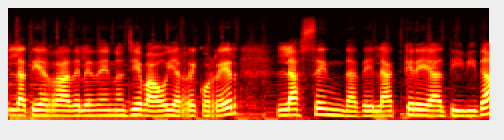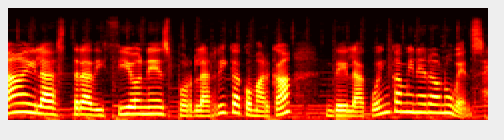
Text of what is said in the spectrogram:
En la Tierra del Edén nos lleva hoy a recorrer la senda de la creatividad y las tradiciones por la rica comarca de la cuenca minera onubense.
